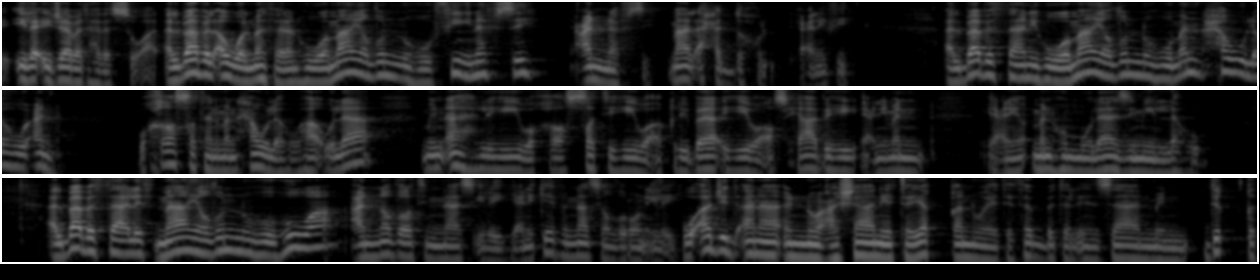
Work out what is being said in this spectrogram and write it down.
إلى إجابة هذا السؤال. الباب الأول مثلا هو ما يظنه في نفسه عن نفسه ما لأحد دخل يعني فيه. الباب الثاني هو ما يظنه من حوله عنه وخاصة من حوله هؤلاء من أهله وخاصته وأقربائه وأصحابه يعني من يعني من هم ملازمين له. الباب الثالث ما يظنه هو عن نظرة الناس إليه يعني كيف الناس ينظرون إليه؟ وأجد أنا أنه عشان يتيقن ويتثبت الإنسان من دقة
